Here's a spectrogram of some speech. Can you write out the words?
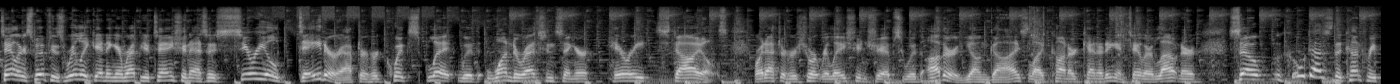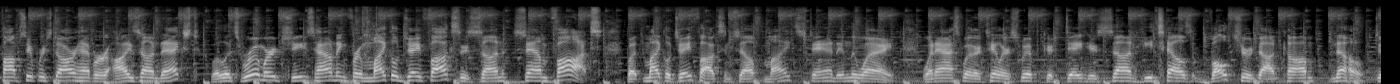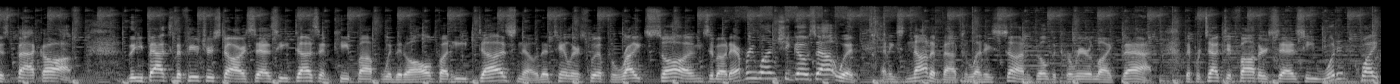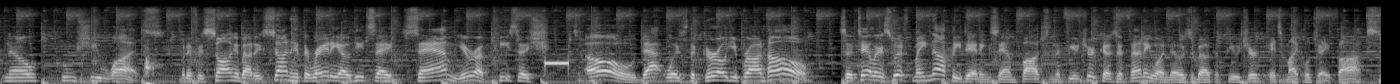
Taylor Swift is really getting a reputation as a serial dater after her quick split with One Direction singer Harry Styles. Right after her short relationships with other young guys like Conor Kennedy and Taylor Lautner. So, who does the country pop superstar have her eyes on next? Well, it's rumored she's hounding for Michael J. Fox's son, Sam Fox. But Michael J. Fox himself might stand in the way. When asked whether Taylor Swift could date his son, he tells Vulture.com, no, just back off. The Back to the Future star says he doesn't keep up with it all, but he does know that Taylor Swift writes songs about everyone she goes out with, and he's not about to let his son build a career like that. The protective father says he wouldn't quite know who she was. But if a song about his son hit the radio, he'd say, Sam, you're a piece of shit. Oh, that was the girl you brought home. So Taylor Swift may not be dating Sam Fox in the future, because if anyone knows about the future, it's Michael J. Fox.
